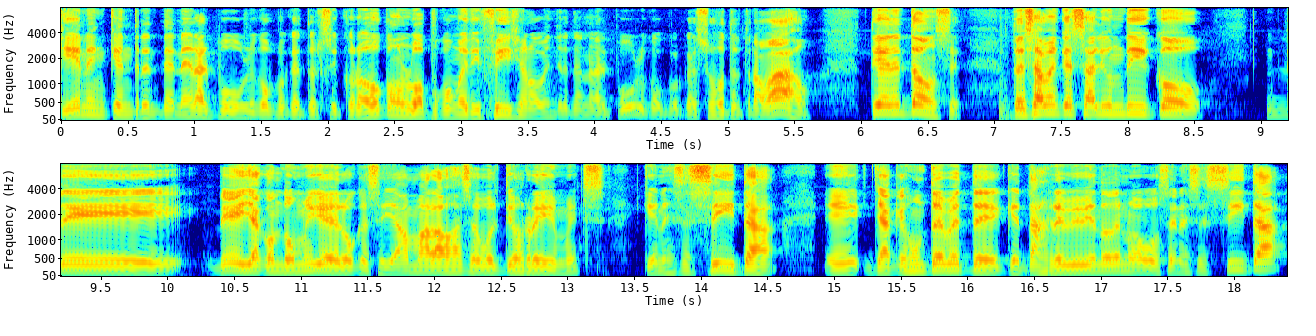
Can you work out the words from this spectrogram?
tienen que entretener al público porque Torcicro con, con edificio no va a entretener al público porque eso es otro trabajo. ¿Entiendes? Entonces, ustedes saben que sale un disco de, ella con Don Miguel, que se llama La Hoja se volteó Remix, que necesita, eh, ya que es un TBT que están reviviendo de nuevo, se necesita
